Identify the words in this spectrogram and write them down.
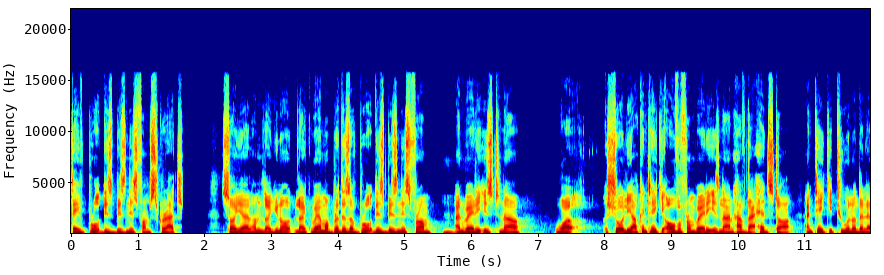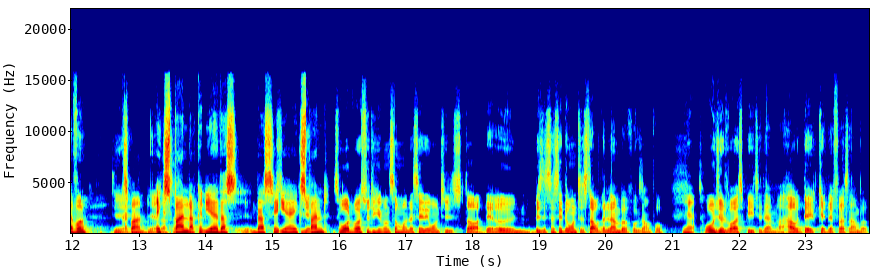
they've brought this business from scratch. So, yeah, Alhamdulillah, you know, like where my brothers have brought this business from hmm. and where it is to now, what surely I can take it over from where it is now and have that head start and take it to another level. Yeah. Expand. Yeah, expand. I can, yeah, that's that's it. Yeah, Yeah. expand. So what advice would you give on someone? Let's say they want to start their own business. Let's say they want to start with a Lambo, for example. Yeah. So what would your advice be to them? Like how would they get their first Lambo?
